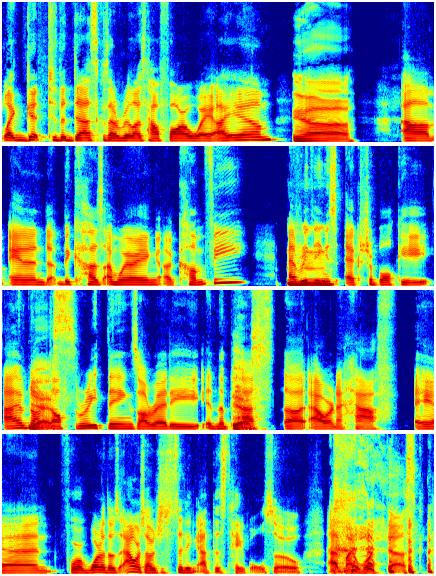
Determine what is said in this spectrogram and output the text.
like get to the desk because I realize how far away I am. Yeah. Um, and because I'm wearing a comfy, everything Mhm. is extra bulky. I have knocked Yes. off three things already in the Yes. past uh, hour and a half. And for one of those hours, I was just sitting at this table, so at my work desk.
